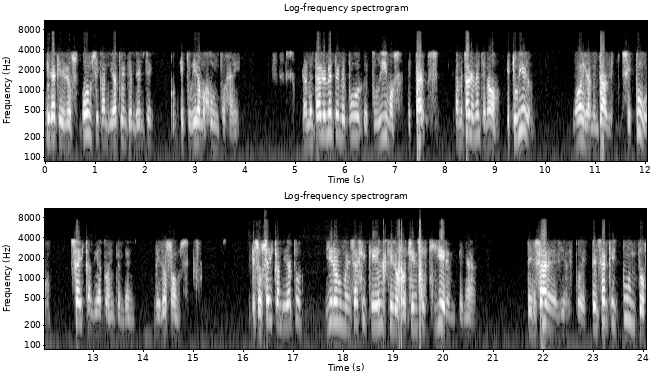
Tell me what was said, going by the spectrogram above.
era que los 11 candidatos a intendente estuviéramos juntos ahí. Lamentablemente me pudimos estar, lamentablemente no, estuvieron, no es lamentable, se estuvo, seis candidatos a intendente de los 11. Esos seis candidatos dieron un mensaje que es el que los rochenses quieren tener. Pensar en el día después, pensar que hay puntos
